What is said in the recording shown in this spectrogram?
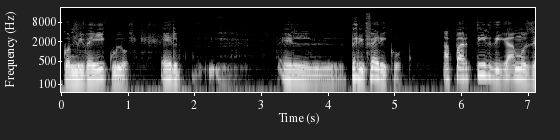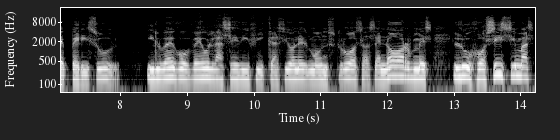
con mi vehículo el, el periférico a partir, digamos, de Perisur y luego veo las edificaciones monstruosas, enormes, lujosísimas,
